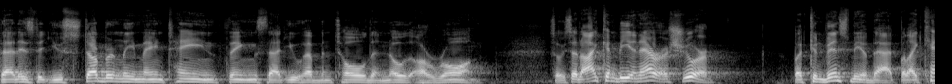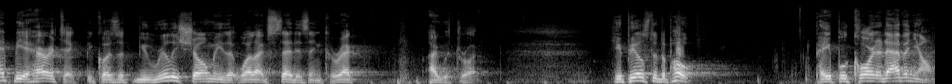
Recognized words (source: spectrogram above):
That is, that you stubbornly maintain things that you have been told and know are wrong. So he said, I can be in error, sure, but convince me of that. But I can't be a heretic because if you really show me that what I've said is incorrect, I withdraw it. He appeals to the Pope, papal court at Avignon.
